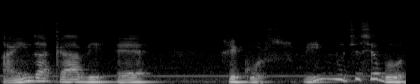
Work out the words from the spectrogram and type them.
Ainda cabe é recurso. E notícia boa.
